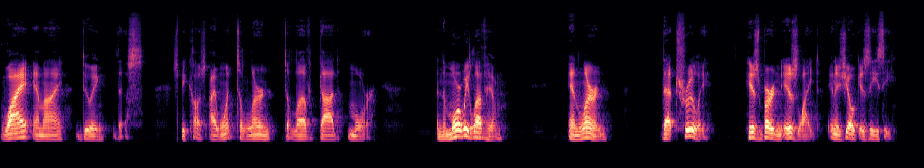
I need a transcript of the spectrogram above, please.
Why am I doing this? It's because I want to learn to love God more. And the more we love Him and learn that truly His burden is light and His yoke is easy,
